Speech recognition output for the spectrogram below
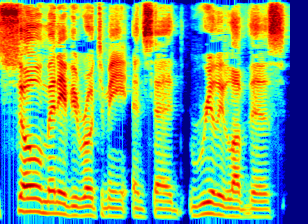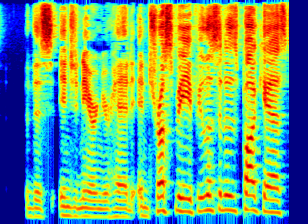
so many of you wrote to me and said, really love this, this engineer in your head. And trust me, if you listen to this podcast,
